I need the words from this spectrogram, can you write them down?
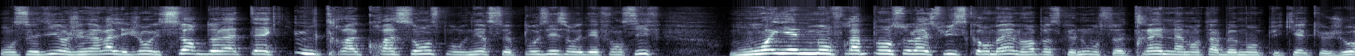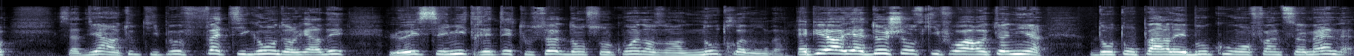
on se dit en général, les gens ils sortent de la tech ultra croissance pour venir se poser sur les défensifs moyennement frappant sur la Suisse quand même, hein, parce que nous on se traîne lamentablement depuis quelques jours. Ça devient un tout petit peu fatigant de regarder le SMI traité tout seul dans son coin dans un autre monde. Et puis alors il y a deux choses qu'il faut retenir dont on parlait beaucoup en fin de semaine.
